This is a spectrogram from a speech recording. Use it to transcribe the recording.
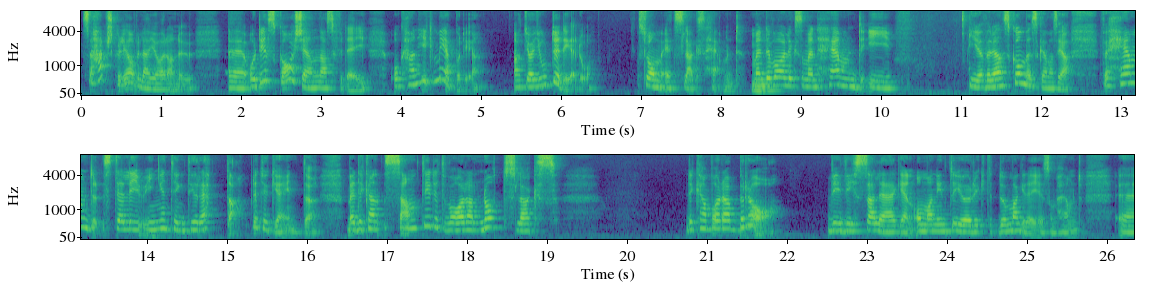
så här skulle jag vilja göra nu. Eh, och det ska kännas för dig. Och han gick med på det, att jag gjorde det då som ett slags hämnd. Men det var liksom en hämnd i i överenskommelse kan man säga. För hämnd ställer ju ingenting till rätta, det tycker jag inte. Men det kan samtidigt vara något slags... Det kan vara bra vid vissa lägen, om man inte gör riktigt dumma grejer som hämnd, eh,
